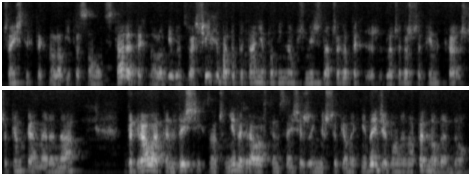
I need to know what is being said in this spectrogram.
część tych technologii to są stare technologie, więc właściwie chyba to pytanie powinno brzmieć, dlaczego, te, dlaczego szczepionka, szczepionka mRNA wygrała ten wyścig, to znaczy nie wygrała w tym sensie, że innych szczepionek nie będzie, bo one na pewno będą.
